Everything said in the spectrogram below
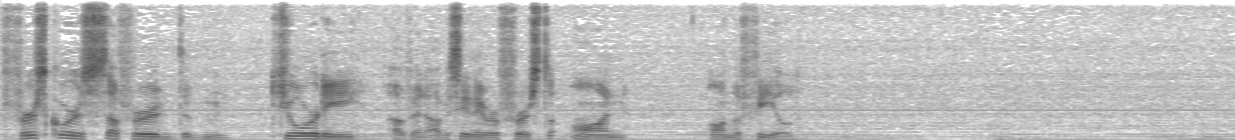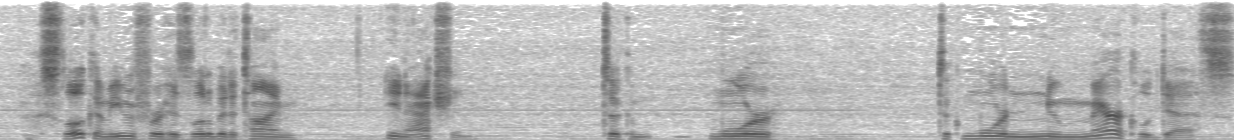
First Corps suffered the majority of it. Obviously, they were first on on the field. Slocum, even for his little bit of time in action, took more took more numerical deaths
